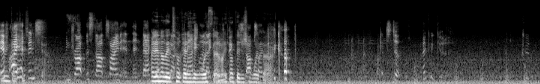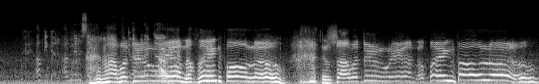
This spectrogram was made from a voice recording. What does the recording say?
If I had been s- yeah. and dropped the stop sign and then back. I didn't up know they took the anything flashlight, with them. I thought they the just went sign back. I could still, I could get it. Could, okay, I'll be good. I'm gonna sit. And I and would do about what I've done. anything for love. Yes, I would do anything for love.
